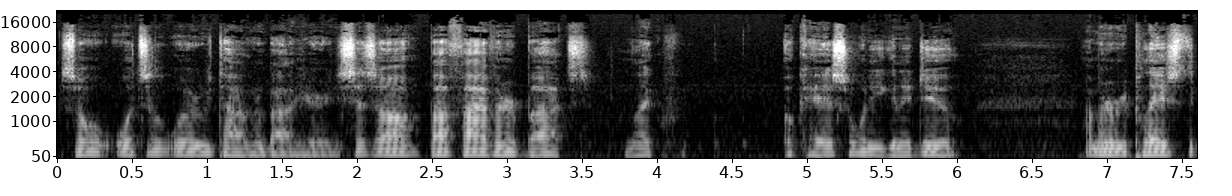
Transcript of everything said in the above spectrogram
so what's what are we talking about here? He says, oh, about 500 bucks. I'm like, okay, so what are you gonna do? I'm gonna replace the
